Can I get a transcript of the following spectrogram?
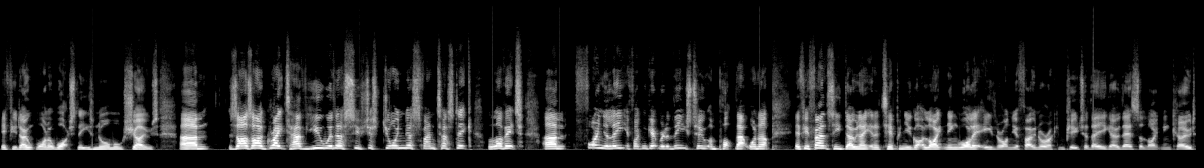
if you don't want to watch these normal shows. Um, Zaza, great to have you with us who's just joined us. Fantastic. Love it. Um, finally, if I can get rid of these two and pop that one up, if you fancy donating a tip and you've got a Lightning wallet either on your phone or a computer, there you go. There's the Lightning code.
